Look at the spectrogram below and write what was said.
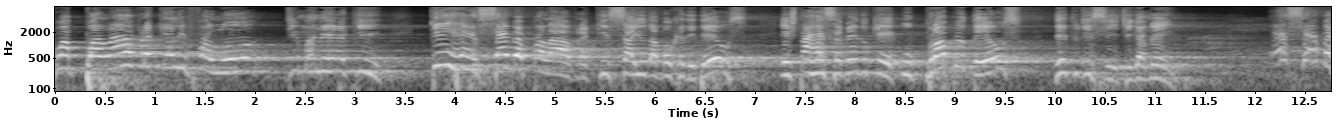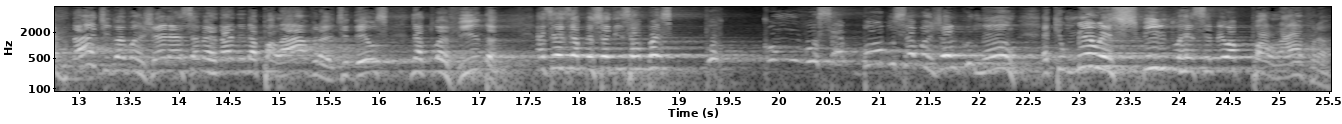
com a palavra que ele falou, de maneira que quem recebe a palavra que saiu da boca de Deus, está recebendo o que? O próprio Deus dentro de si. Diga amém. Essa é a verdade do Evangelho, essa é a verdade da palavra de Deus na tua vida. Às vezes a pessoa diz, rapaz, como você é bobo, você é evangélico? Não, é que o meu espírito recebeu a palavra.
